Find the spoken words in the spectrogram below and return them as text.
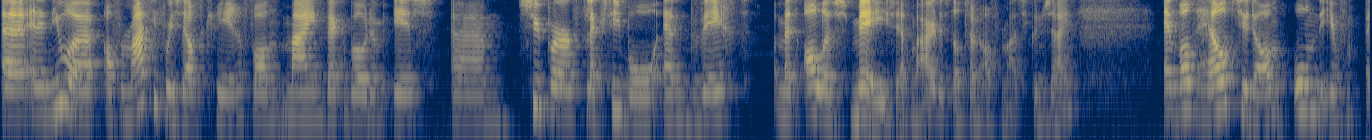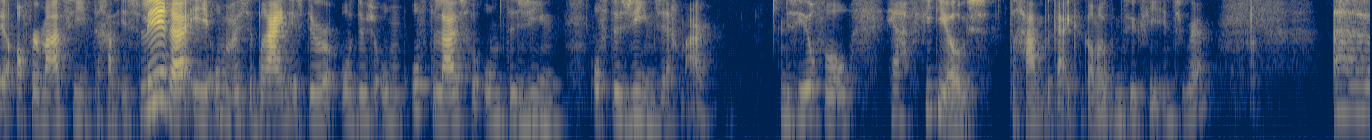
Uh, en een nieuwe affirmatie voor jezelf te creëren van mijn bekkenbodem is um, super flexibel en beweegt met alles mee, zeg maar. Dus dat zou een affirmatie kunnen zijn. En wat helpt je dan om die affirmatie te gaan installeren in je onbewuste brein? Is door dus om of te luisteren om te zien. Of te zien, zeg maar. Dus heel veel ja, video's te gaan bekijken. Kan ook natuurlijk via Instagram. Uh,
